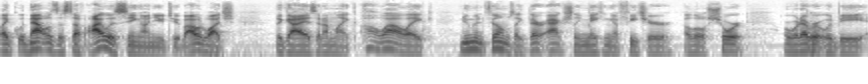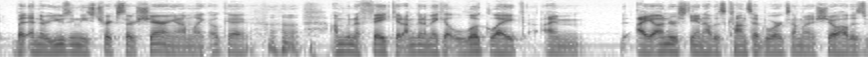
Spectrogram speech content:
like when that was the stuff I was seeing on YouTube. I would watch the guys, and I'm like, oh wow, like Neumann Films, like they're actually making a feature, a little short or whatever it would be, but and they're using these tricks they're sharing, and I'm like, okay, I'm gonna fake it. I'm gonna make it look like I'm I understand how this concept works. I'm going to show how this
